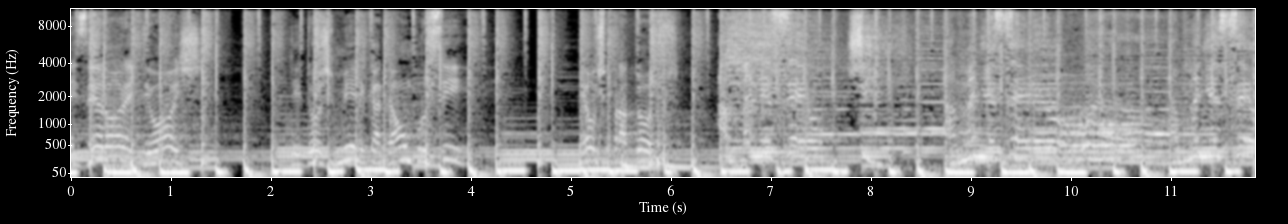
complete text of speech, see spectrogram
às zero horas de hoje, de 2000, cada um por si, Deus para todos. Amanheceu, xi, amanheceu, amanheceu,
